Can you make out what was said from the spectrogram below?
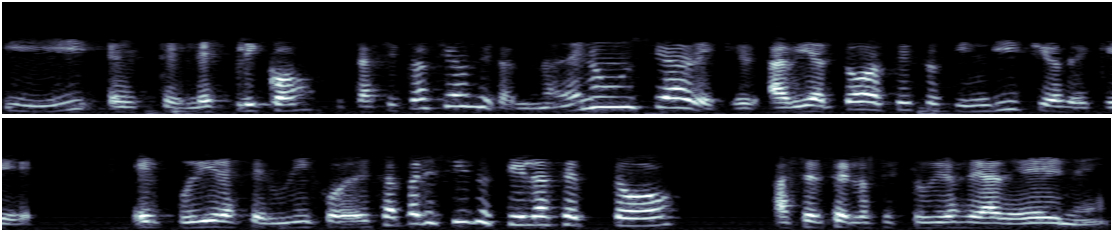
y este, le explicó esta situación, de que una denuncia, de que había todos esos indicios de que él pudiera ser un hijo desaparecido, y él aceptó hacerse los estudios de ADN.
